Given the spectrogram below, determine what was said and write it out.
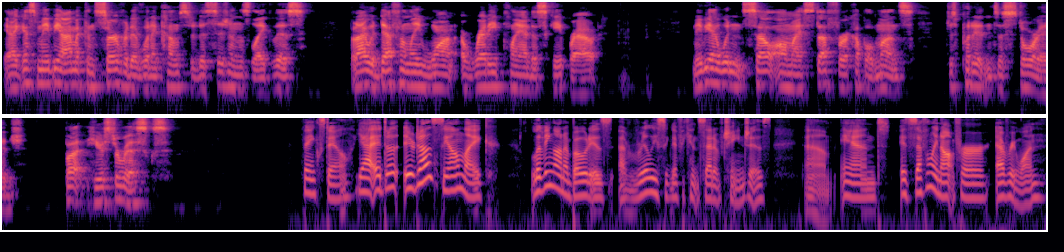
Yeah, I guess maybe I'm a conservative when it comes to decisions like this, but I would definitely want a ready planned escape route. Maybe I wouldn't sell all my stuff for a couple of months, just put it into storage. But here's to risks. Thanks, Dale. Yeah, it, do- it does sound like living on a boat is a really significant set of changes. Um, and it's definitely not for everyone.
